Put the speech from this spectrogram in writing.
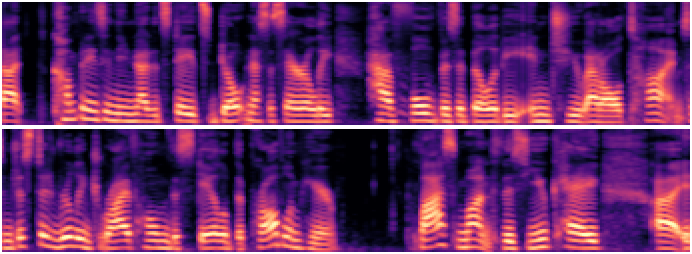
that companies in the United States don't necessarily have full visibility into at all times. And just to really drive home the scale of the problem here, Last month, this UK uh,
